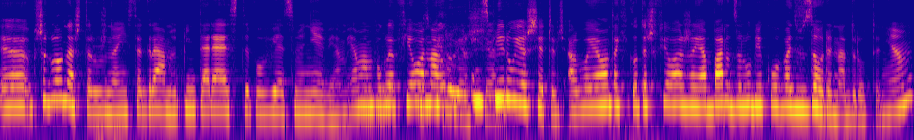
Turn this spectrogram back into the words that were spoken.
e, Przeglądasz te różne Instagramy, Pinteresty, powiedzmy, nie wiem. Ja mam w ogóle fioła na... Mhm. Inspirujesz się. Inspirujesz się czymś. Albo ja mam takiego też fioła, że ja bardzo lubię kupować wzory na druty, nie?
